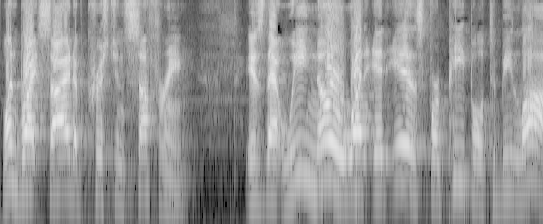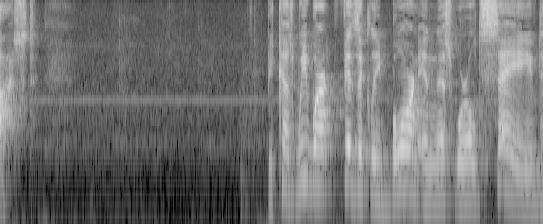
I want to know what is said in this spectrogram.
One bright side of Christian suffering is that we know what it is for people to be lost because we weren't physically born in this world saved,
